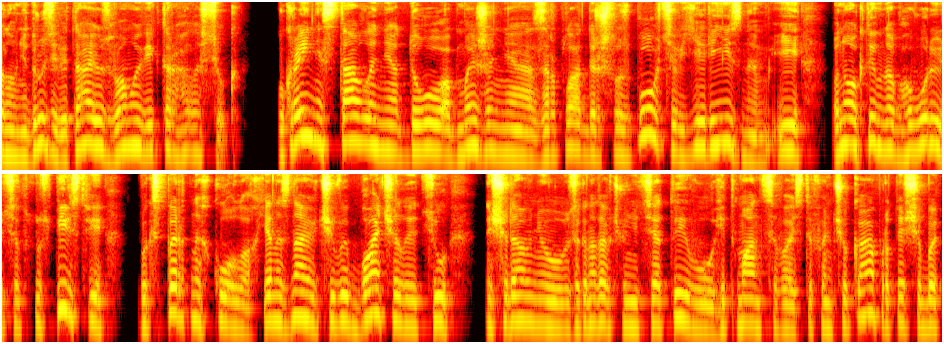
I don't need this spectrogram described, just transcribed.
Шановні друзі, вітаю з вами Віктор Галасюк. В Україні ставлення до обмеження зарплат держслужбовців є різним, і воно активно обговорюється в суспільстві в експертних колах. Я не знаю, чи ви бачили цю нещодавню законодавчу ініціативу Гітманцева і Стефанчука про те, щоб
